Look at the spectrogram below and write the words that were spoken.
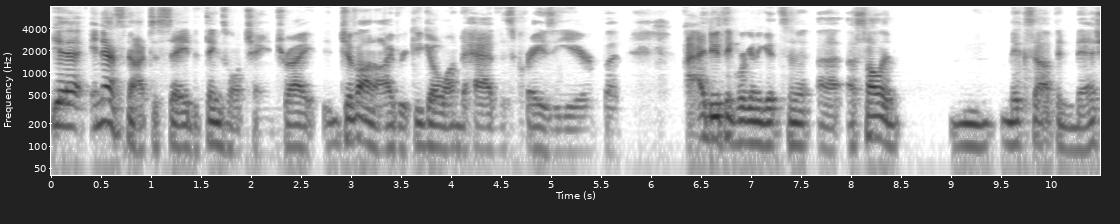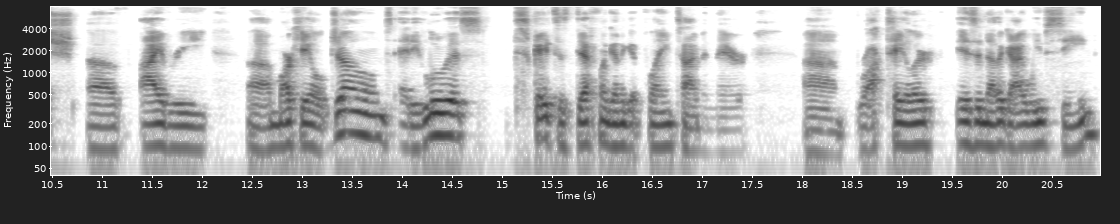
Yeah, and that's not to say that things won't change, right? Javon Ivory could go on to have this crazy year, but I do think we're going to get some uh, a solid mix up and mesh of Ivory, uh, Markel Jones, Eddie Lewis. Scates is definitely going to get playing time in there. Um, Roc Taylor is another guy we've seen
